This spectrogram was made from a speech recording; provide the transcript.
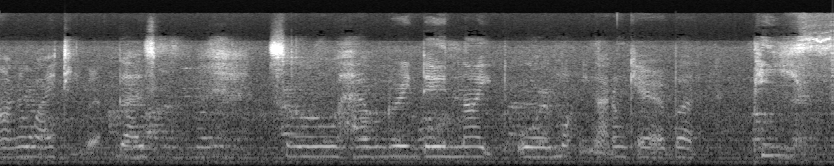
on a YT guys. So have a great day, night or morning, I don't care, but peace.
